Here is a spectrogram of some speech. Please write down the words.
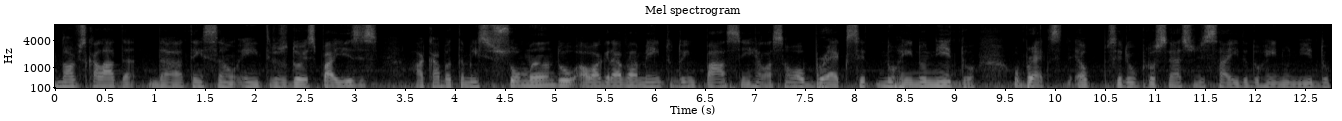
nova escalada da tensão entre os dois países acaba também se somando ao agravamento do impasse em relação ao Brexit no Reino Unido. O Brexit é seria o processo de saída do Reino Unido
